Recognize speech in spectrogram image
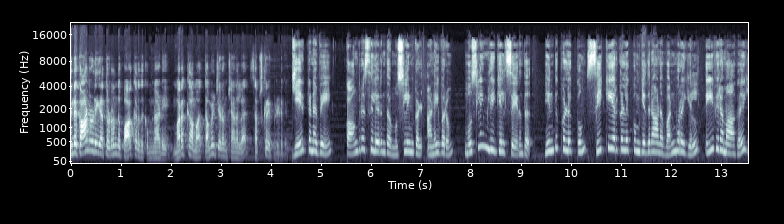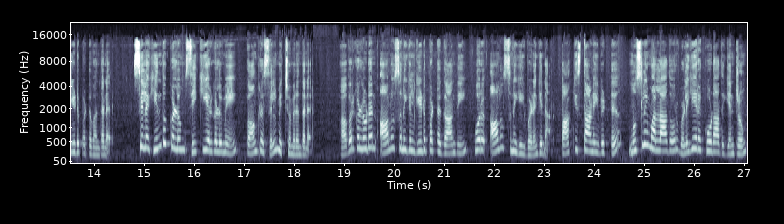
இந்த காணொளியை தொடர்ந்து பார்க்கறதுக்கு முன்னாடி மறக்காம தமிழ் ஜனம் சேனலை சப்ஸ்கிரைப் பண்ணிடுங்க. ஏற்கனவே காங்கிரஸில் இருந்த முஸ்லிம்கள் அனைவரும் முஸ்லிம் லீகில் சேர்ந்து இந்துக்களுக்கும் சீக்கியர்களுக்கும் எதிரான வன்முறையில் தீவிரமாக ஈடுபட்டு வந்தனர். சில இந்துக்களும் சீக்கியர்களுமே காங்கிரஸில் மிச்சமிருந்தனர். அவர்களுடன் ஆலோசனையில் ஈடுபட்ட காந்தி ஒரு ஆலோசனையை வழங்கினார். பாகிஸ்தானை விட்டு முஸ்லிம் அல்லாதோர் வெளியேறக்கூடாது என்றும்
